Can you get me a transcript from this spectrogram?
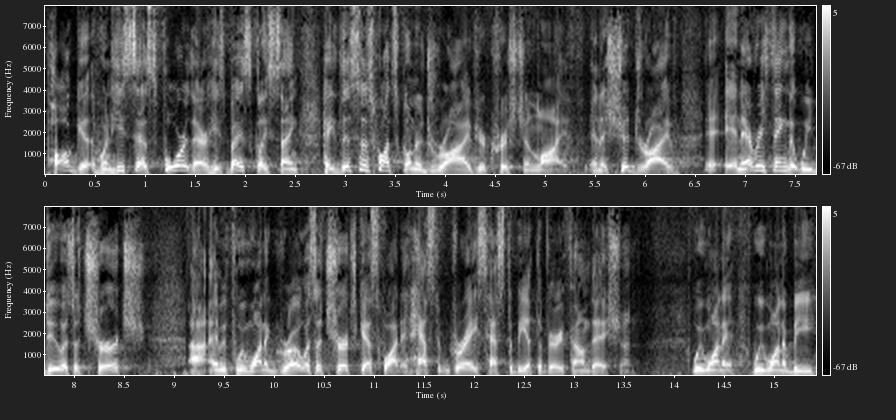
Paul, get, when he says for there, he's basically saying, hey, this is what's going to drive your Christian life. And it should drive in everything that we do as a church. Uh, and if we want to grow as a church, guess what? It has to, grace has to be at the very foundation. We want to, we want to be,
